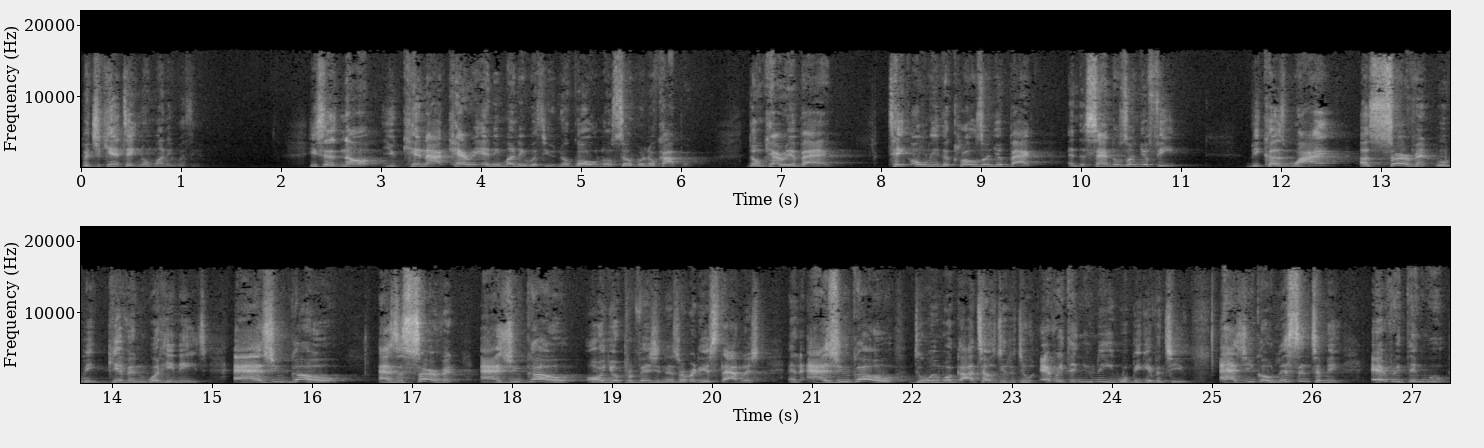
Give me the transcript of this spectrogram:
but you can't take no money with you. He says, No, you cannot carry any money with you. No gold, no silver, no copper. Don't carry a bag. Take only the clothes on your back and the sandals on your feet. Because why? A servant will be given what he needs. As you go, as a servant, as you go, all your provision is already established. And as you go, doing what God tells you to do, everything you need will be given to you. As you go, listen to me. Everything will,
